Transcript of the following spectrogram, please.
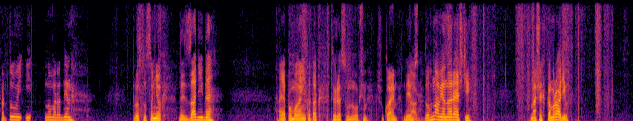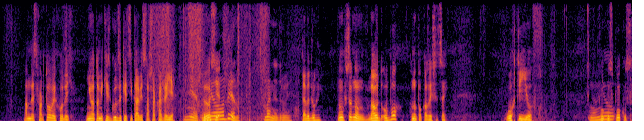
Фартовий і номер один. Просто саньок десь ззаді йде. А я помаленьку так теж суну. В общем, шукаємо, дивимося. Так, догнав я нарешті наших камрадів. Там десь фартовий ходить. У нього там якісь гудзики цікаві, Саша каже, є. Ні, Ви ось є- один. У мене другий. Тебе другий? Ну, все одно, на од- обох. А ну показуй ще цей. Ух ти йо. А в нього- Фокус-покус.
